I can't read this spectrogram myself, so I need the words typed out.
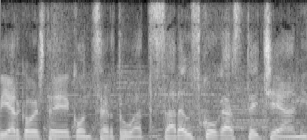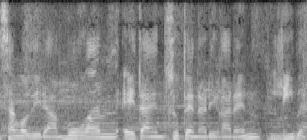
biharko beste kontzertu bat Zarauzko gaztetxean izango dira mugan eta entzuten ari garen libe.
